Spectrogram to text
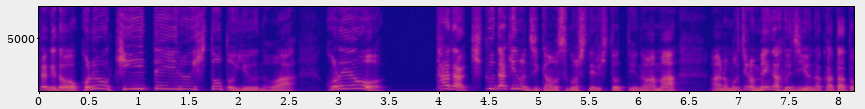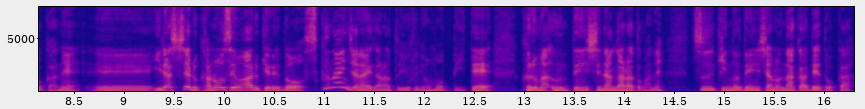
だけどこれを聞いている人というのはこれをただ聞くだけの時間を過ごしている人っていうのはまああのもちろん目が不自由な方とかね、えー、いらっしゃる可能性もあるけれど少ないんじゃないかなというふうに思っていて車運転しながらとかね通勤の電車の中でとか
